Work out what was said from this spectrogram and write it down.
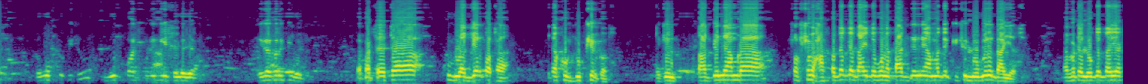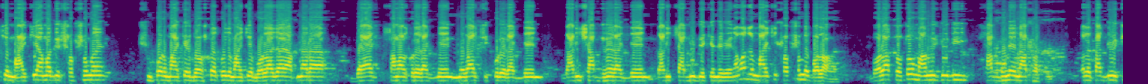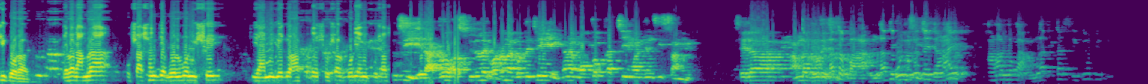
সমস্ত কিছু লুটপাট করে দিয়ে চলে যাওয়া। এই ব্যাপারে কি বলবেন ব্যাপারটা এটা খুব লজ্জার কথা, এটা খুব দুঃখের কথা। লেকিন তার জন্য আমরা সবসময় হাসপাতালকে দায়ী দেবো না, তার জন্য আমাদের কিছু লোকেরও দায়ী আছে। ব্যাপারটা লোকের দায়ী আছে, মাইকে আমাদের সবসময় সুপার মাইকের ব্যবস্থা করে মাইকে বলা যায়, আপনারা ব্যাগ সামাল করে রাখবেন, মোবাইল ঠিক করে রাখবেন গাড়ি সাবধানে রাখবেন গাড়ির চাবি দেখে নেবেন। আমাদের মাইকে সবসময় বলা হয়। বলা তত মানুষ যদি সাবধানে না থাকে তাহলে তার জন্য কি করা হবে? এবার আমরা প্রশাসনকে বলব নিশ্চয়ই কি আমি যেহেতু হাসপাতালে সোশ্যাল করি আমি প্রশাসন এর আগেও হসপিটালে ঘটনা ঘটেছে এখানে মতলব খাচ্ছে ইমার্জেন্সির সামনে। সেটা আমরা ধরেছি। আমরা তো আমরা তো জানাই থানার লোক আমরা সিকিউরিটি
